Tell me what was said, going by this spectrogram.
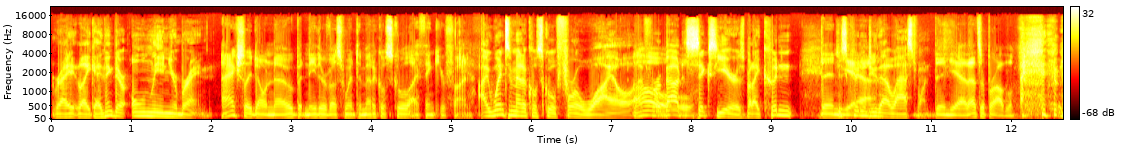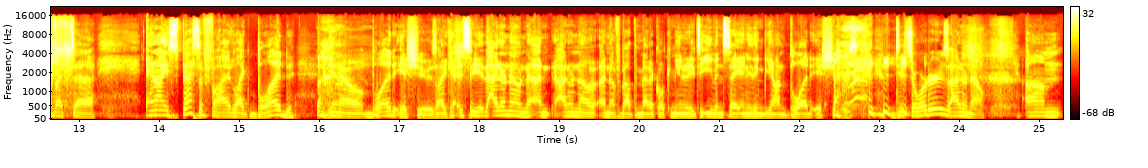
right? Like I think they're only in your brain. I actually don't know, but neither of us went to medical school. I think you're fine. I went to medical school for a while, uh, for Oh. about six years, but I couldn't. Then, just yeah. couldn't do that last one. Then yeah, that's a problem. but uh, and I specified like blood, you know, blood issues. Like, see, I don't know, I don't know enough about the medical community to even say anything beyond blood issues, disorders. I don't know. Um,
